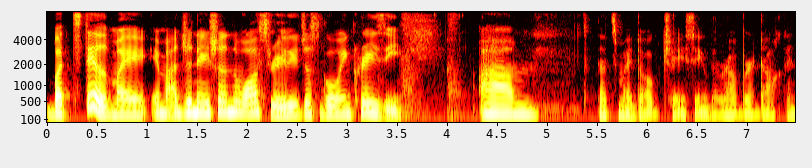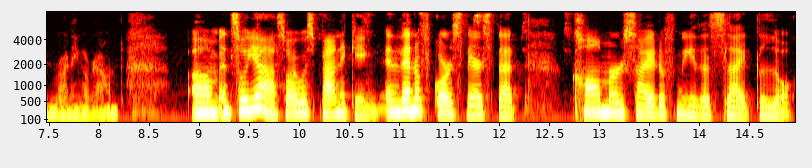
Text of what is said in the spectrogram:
But still, my imagination was really just going crazy. Um, that's my dog chasing the rubber duck and running around. Um, and so, yeah, so I was panicking. And then, of course, there's that calmer side of me that's like, look,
